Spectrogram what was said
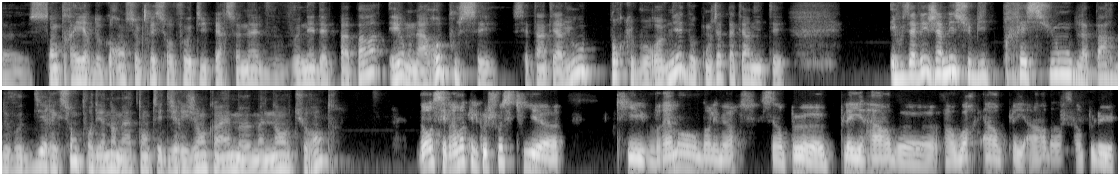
euh, sans trahir de grands secrets sur votre vie personnelle, vous venez d'être papa et on a repoussé cette interview pour que vous reveniez de votre congé de paternité. Et vous avez jamais subi de pression de la part de votre direction pour dire non, mais attends, tu es dirigeant quand même, euh, maintenant tu rentres? Non, c'est vraiment quelque chose qui, euh, qui est vraiment dans les mœurs. C'est un peu play hard, enfin work hard, play hard. Hein. c'est un peu les,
